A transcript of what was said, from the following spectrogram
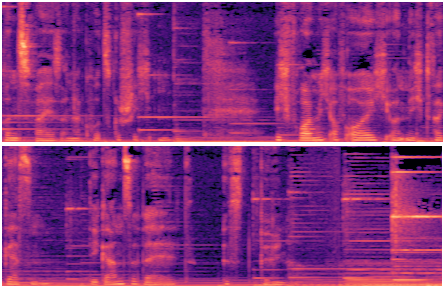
von zwei seiner Kurzgeschichten. Ich freue mich auf euch und nicht vergessen, die ganze Welt ist Bühne.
